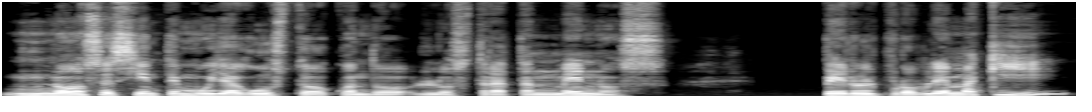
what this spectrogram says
no se siente muy a gusto cuando los tratan menos. Pero el problema aquí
